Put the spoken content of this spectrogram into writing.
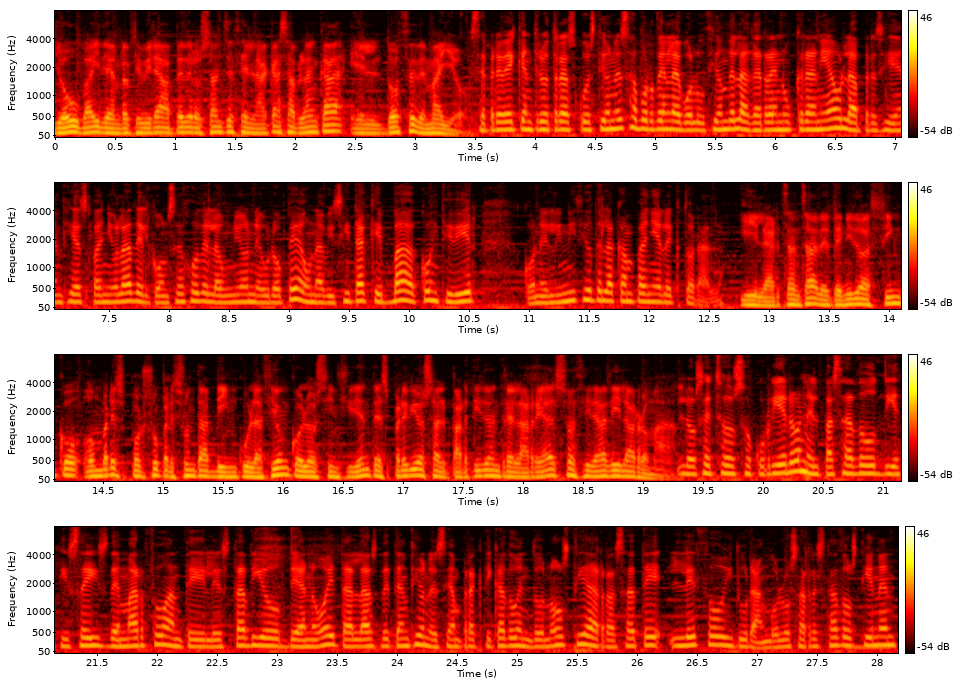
Joe Biden recibirá a Pedro Sánchez en la Casa Blanca el 12 de mayo. Se prevé que, entre otras cuestiones, aborden la evolución de la guerra en Ucrania o la presidencia española del Consejo de la Unión Europea, una visita que va a coincidir con el inicio de la campaña electoral. Y la Archancha ha detenido a cinco hombres por su presunta vinculación con los incidentes previos al partido entre la Real Sociedad y la Roma. Los hechos ocurrieron el pasado 16 de marzo ante el estadio de Anoeta. Las detenciones se han practicado en Donostia, Arrasate, Lezo y Durango. Los arrestados tienen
